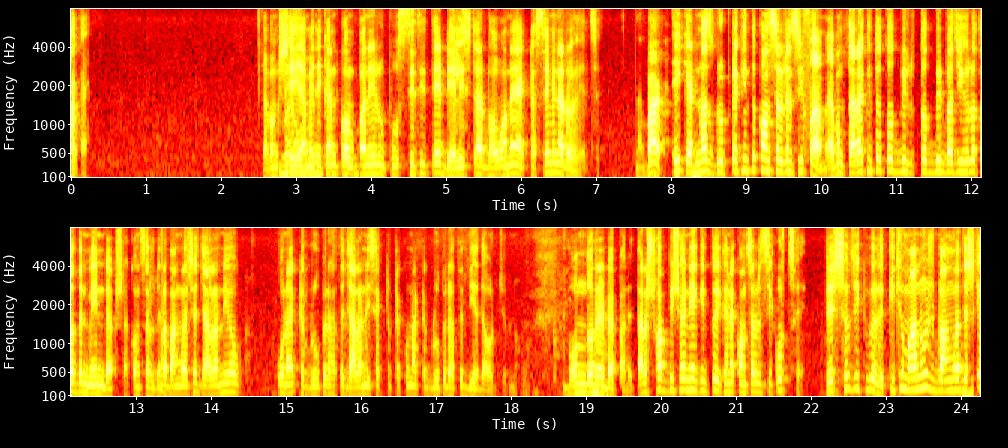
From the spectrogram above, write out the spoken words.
ঢাকায়। এবং সেই আমেরিকান কোম্পানির উপস্থিতিতে ডেলি স্টার ভবনে একটা সেমিনারও হয়েছে। বাট এই ক্যাডমাস গ্রুপটা কিন্তু কনসালটেন্সি ফার্ম এবং তারা কিন্তু তদবির তদবিরবাজি হলো তাদের মেন ব্যবসা। কনসালটেন্সি বাংলাদেশের জ্বালানিও কোন একটা গ্রুপের হাতে জ্বালানি সেক্টরটা কোন একটা গ্রুপের হাতে দিয়ে দেওয়ার জন্য। বন্দরের ব্যাপারে। তারা সব বিষয় নিয়ে কিন্তু এখানে কনসালটেন্সি করছে। প্রেস সচিব কি বলে? কিছু মানুষ বাংলাদেশকে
